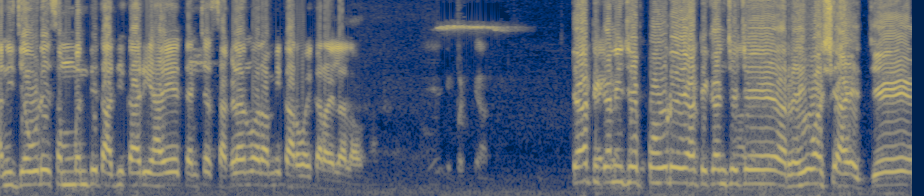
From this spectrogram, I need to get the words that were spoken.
आणि जेवढे संबंधित अधिकारी आहेत त्यांच्या सगळ्यांवर आम्ही कारवाई करायला लावणार. त्या ठिकाणी जे पौड या ठिकाणचे जे रहिवासी आहेत जे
